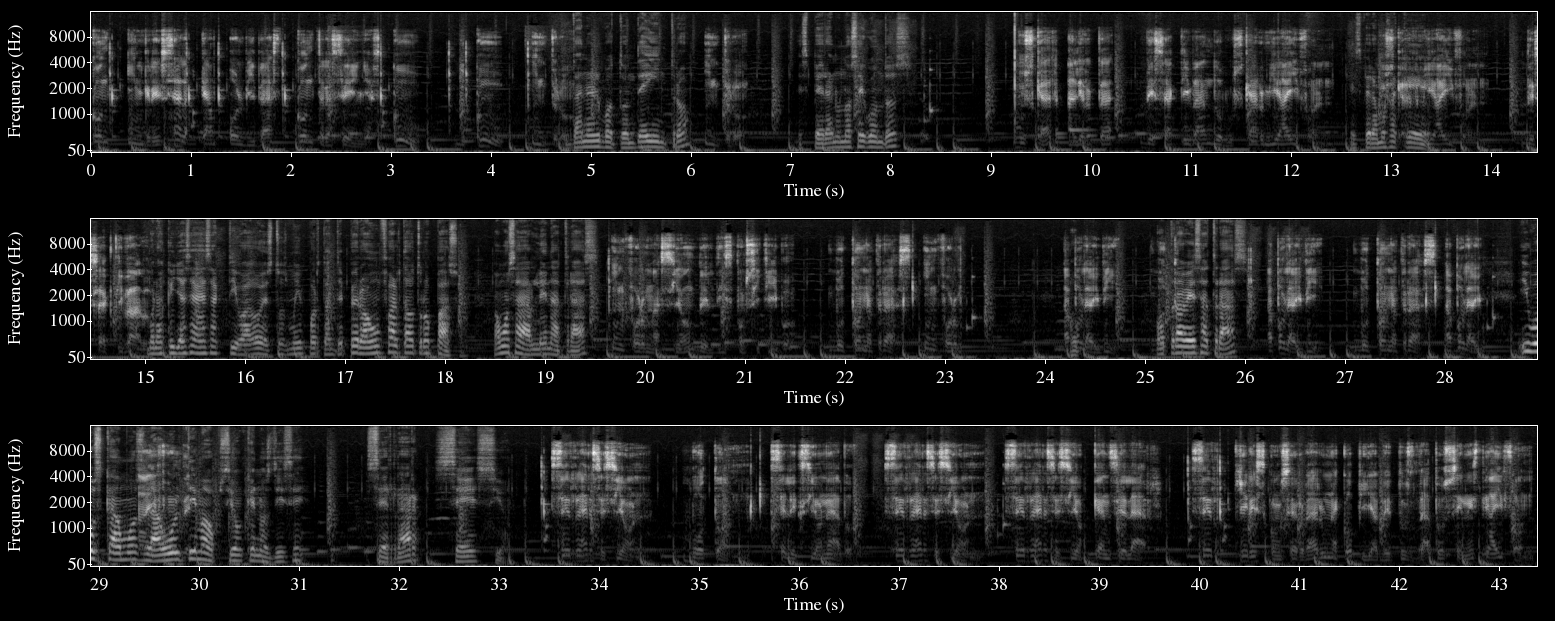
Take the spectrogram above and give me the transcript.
con ingresa la camp olvidaste contraseñas Q Dan el botón de intro, intro esperan unos segundos. buscar alerta desactivando buscar mi iPhone Esperamos a buscar que... mi iPhone desactivado Bueno, aquí ya se ha desactivado, esto es muy importante, pero aún falta otro paso. Vamos a darle en atrás. información del dispositivo botón atrás inform Apple ID Otra vez atrás. Apple ID botón atrás Apple ID Y buscamos la iPhone. última opción que nos dice cerrar sesión. Cerrar sesión. Botón. Seleccionado. Cerrar sesión. Cerrar sesión. Cancelar. Cer ¿Quieres conservar una copia de tus datos en este iPhone?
